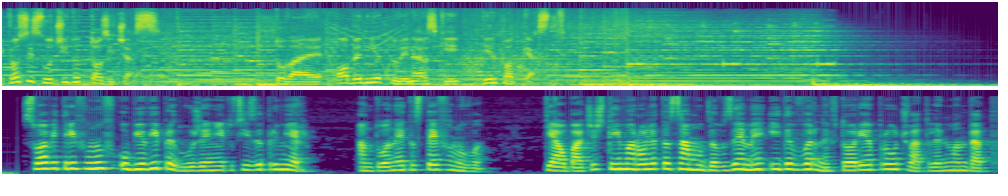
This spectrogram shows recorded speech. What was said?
Какво се случи до този час? Това е обедният новинарски Дир подкаст. Слави Трифонов обяви предложението си за премьер. Антуанета Стефанова. Тя обаче ще има ролята само да вземе и да върне втория проучвателен мандат.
